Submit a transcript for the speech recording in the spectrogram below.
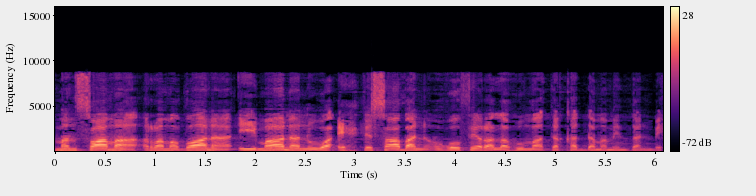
من صام رمضان ایمانا و احتسابا غفر له ما تقدم من ذنبه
